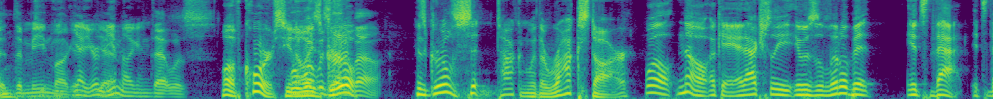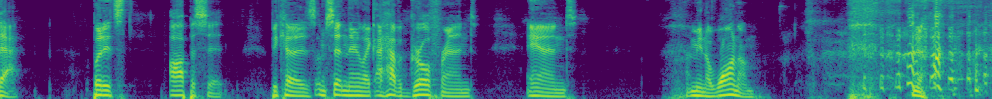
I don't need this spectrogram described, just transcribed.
mugging. the mean mugging. Yeah, you're mean mugging. That was. Well, of course, you well, know what his was girl. that about? His girl's sitting talking with a rock star. Well, no, okay. It actually it was a little bit. It's that. It's that, but it's opposite because I'm sitting there like I have a girlfriend, and I mean I want them.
